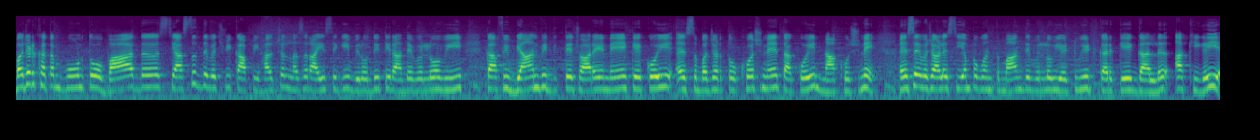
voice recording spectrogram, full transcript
ਬਜਟ ਖਤਮ ਹੋਣ ਤੋਂ ਬਾਅਦ ਸਿਆਸਤ ਦੇ ਵਿੱਚ ਵੀ ਕਾਫੀ ਹਲਚਲ ਨਜ਼ਰ ਆਈ ਸੀਗੀ। ਵਿਰੋਧੀ ਧਿਰਾਂ ਦੇ ਵੱਲੋਂ ਵੀ ਕਾਫੀ ਬਿਆਨ ਵੀ ਦਿੱਤੇ ਜਾ ਰਹੇ ਨੇ ਕਿ ਕੋਈ ਇਸ ਬਜਟ ਤੋਂ ਖੁਸ਼ ਨੇ ਤਾਂ ਕੋਈ ਨਾ ਖੁਸ਼ ਨੇ। ਇਸੇ ਵਿਚਾਲੇ ਸੀਐਮ ਭਗਵੰਤ ਮਾਨ ਦੇ ਵੱਲੋਂ ਵੀ ਇਹ ਟਵੀਟ ਕਰਕੇ ਗੱਲ ਆਖੀ ਗਈ ਹੈ।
